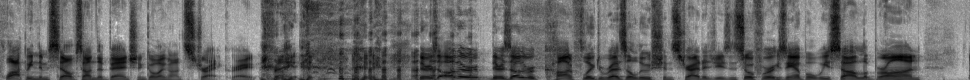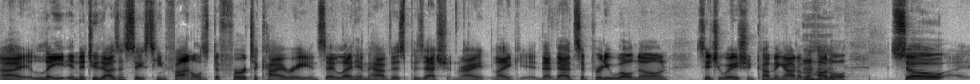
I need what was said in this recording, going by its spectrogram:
plopping themselves on the bench and going on strike, right? Right. there's other there's other conflict resolution strategies, and so for example, we saw LeBron. Uh, late in the 2016 finals, defer to Kyrie and say, "Let him have this possession." Right, like that. That's a pretty well-known situation coming out of a mm-hmm. huddle. So uh,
